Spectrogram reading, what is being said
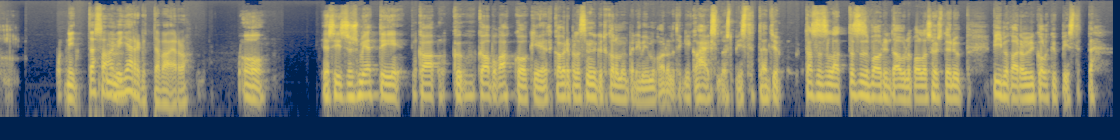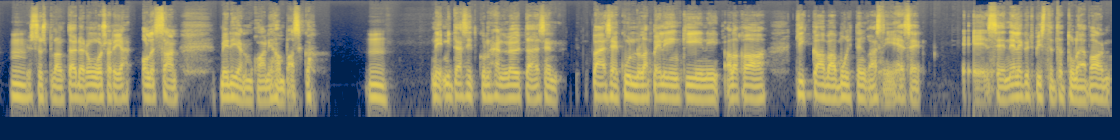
38,82. Niin tässä on mm. aika järkyttävä ero. Oo. Ja siis jos miettii ka- ka- Kaapo Kakkoakin, että kaveri pelasi 43 peliä viime kaudella, teki 18 pistettä. Että tasaisella, tasaisen vauhdin taulukolla se olisi tehnyt viime kaudella yli 30 pistettä, mm. jos se olisi pelannut täyden ruosarja ollessaan median mukaan ihan paska. Mm. Niin mitä sitten, kun hän löytää sen, pääsee kunnolla peliin kiinni, alkaa klikkaamaan muiden kanssa, niin eihän se, se 40 pistettä tulee vaan,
